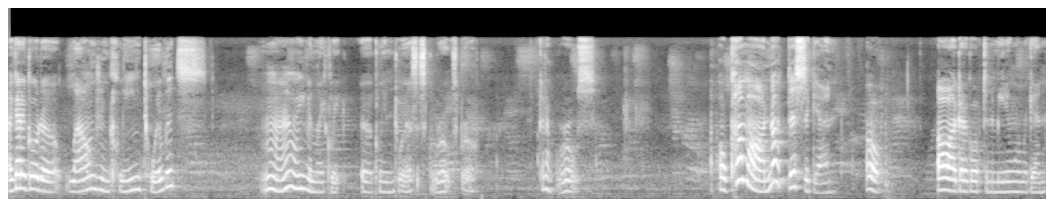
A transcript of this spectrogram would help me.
I gotta go to lounge and clean toilets. Mm, I don't even like like uh, toilets. It's gross, bro. Kind of gross. Oh come on, not this again. Oh, oh, I gotta go up to the meeting room again.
